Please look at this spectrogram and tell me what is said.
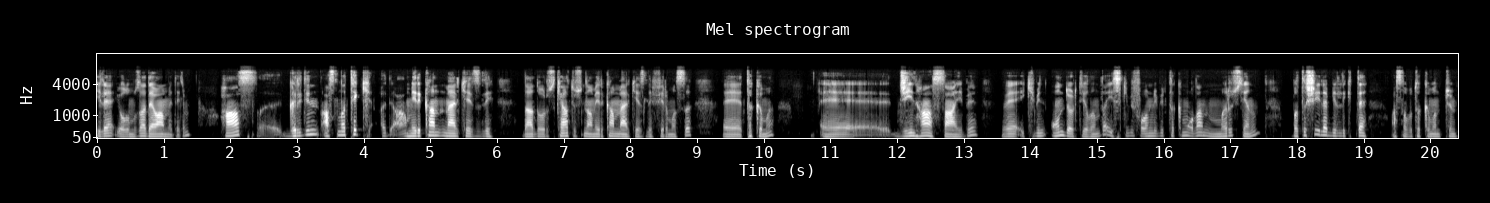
ile yolumuza devam edelim. Haas gridin aslında tek Amerikan merkezli daha doğrusu kağıt üstünde Amerikan merkezli firması e, takımı e, Gene Haas sahibi ve 2014 yılında eski bir Formula 1 takımı olan Marusya'nın batışıyla birlikte aslında bu takımın tüm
